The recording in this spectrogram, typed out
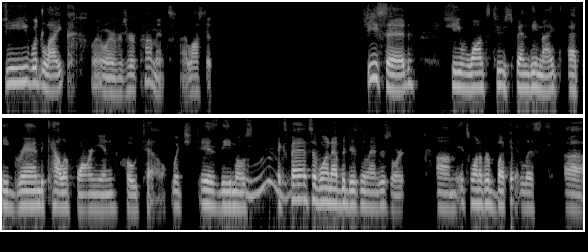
She would like where, was her comments? I lost it. She said she wants to spend the night at the Grand Californian Hotel, which is the most Ooh. expensive one of the Disneyland Resort. Um, it's one of her bucket list uh,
